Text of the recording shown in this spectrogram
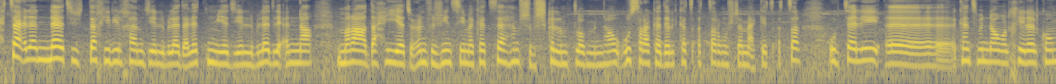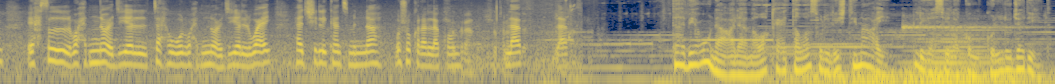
حتى على الناتج الداخلي الخام ديال البلاد على التنمية ديال البلاد لأن امراه ضحية عنف جنسي ما كتساهمش بالشكل المطلوب منها وأسرة كذلك كتأثر ومجتمع كيتأثر. وبالتالي آه كنتمناو من خلالكم يحصل واحد النوع ديال التحول واحد النوع ديال الوعي. هذا الشيء اللي كنتمناه وشكرا لكم. شكرا شكرا. العفو العفو. تابعونا على مواقع التواصل الاجتماعي ليصلكم كل جديد.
